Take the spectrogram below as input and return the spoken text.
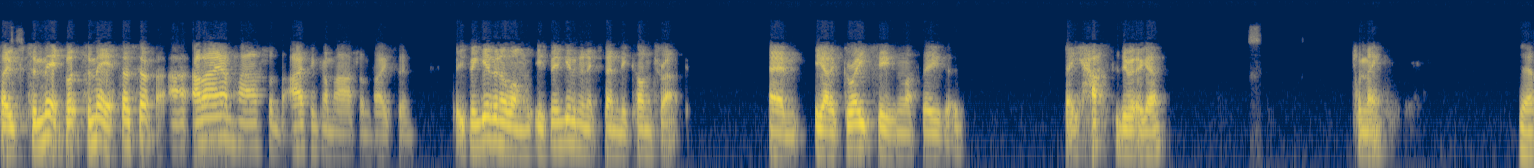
So to me, but to me, so, so and I am harsh on, I think I'm harsh on Dyson, but he's been given a long, he's been given an extended contract. Um, he had a great season last season, but he has to do it again. To me. Yeah.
